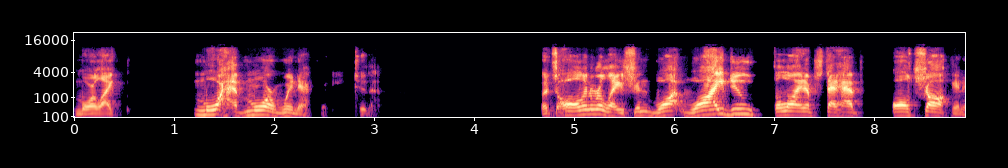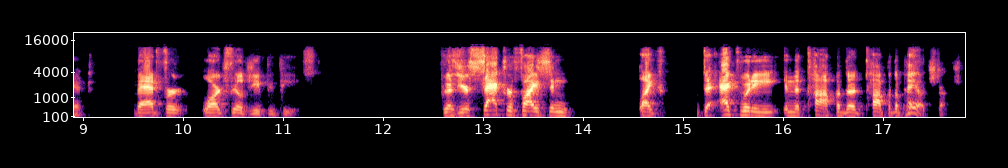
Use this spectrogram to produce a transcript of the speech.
more like more have more win equity to them. But it's all in relation. Why why do the lineups that have all chalk in it bad for large field GPPs? Because you're sacrificing like the equity in the top of the top of the payout structure.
